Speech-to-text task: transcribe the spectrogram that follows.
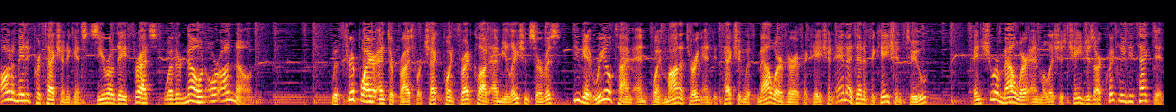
automated protection against zero-day threats, whether known or unknown. With Tripwire Enterprise for Check Point Threat Cloud Emulation Service, you get real-time endpoint monitoring and detection with malware verification and identification to Ensure malware and malicious changes are quickly detected.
